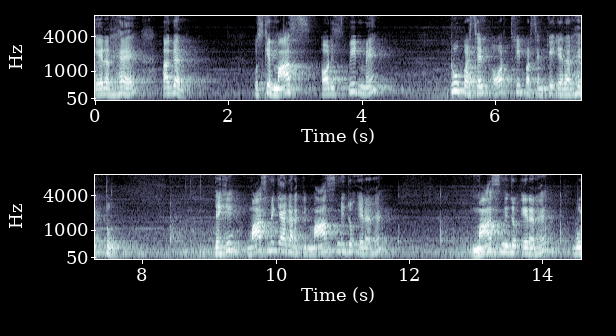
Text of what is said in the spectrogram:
एरर है? अगर उसके मास और स्पीड में टू परसेंट और थ्री परसेंट के एरर हैं तो। देखिए, मास में क्या करा कि मास में जो एरर है, मास में जो एरर है, वो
